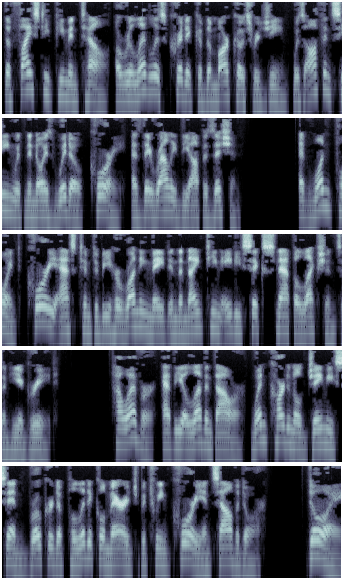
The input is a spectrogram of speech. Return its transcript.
The feisty Pimentel, a relentless critic of the Marcos regime, was often seen with Ninoy's widow, Cory, as they rallied the opposition. At one point, Cory asked him to be her running mate in the 1986 snap elections and he agreed. However, at the 11th hour, when Cardinal Jaime Sin brokered a political marriage between Cory and Salvador Doy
